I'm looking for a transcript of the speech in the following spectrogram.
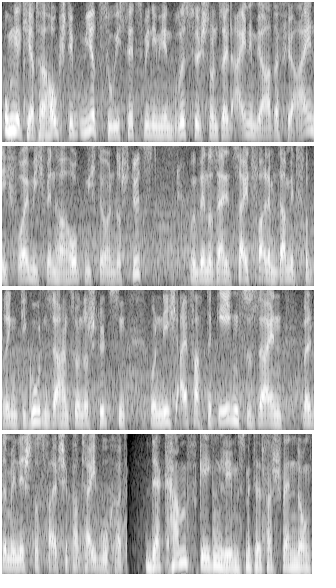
Umgekehrt, Herr Haug stimmt mir zu. Ich setze mich nämlich in Brüssel schon seit einem Jahr dafür ein. Ich freue mich, wenn Herr Haug mich da unterstützt und wenn er seine Zeit vor allem damit verbringt, die guten Sachen zu unterstützen und nicht einfach dagegen zu sein, weil der Minister das falsche Parteibuch hat. Der Kampf gegen Lebensmittelverschwendung.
